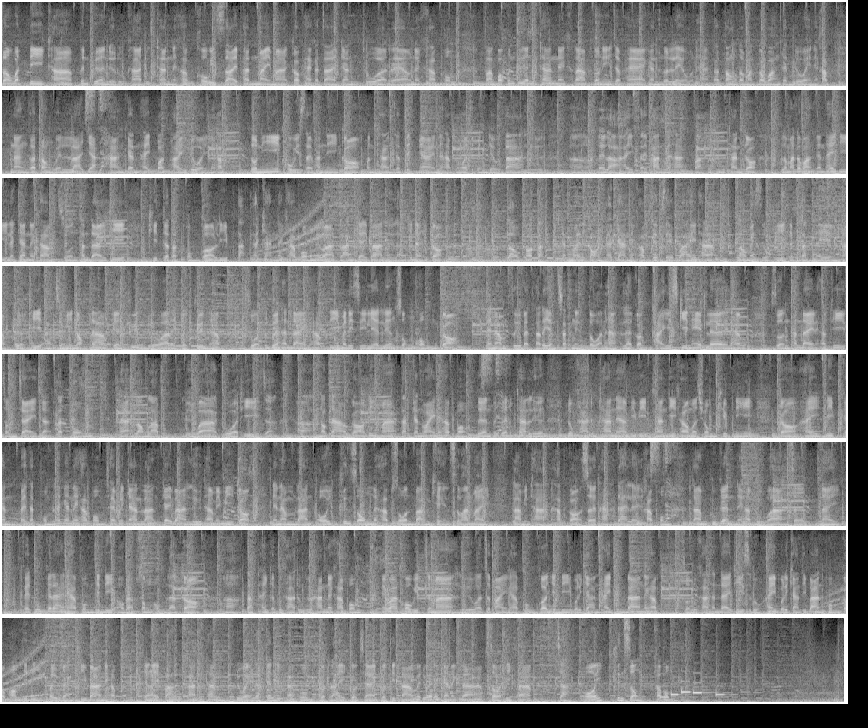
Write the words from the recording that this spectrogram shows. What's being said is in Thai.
สวัสดีครับเพื่อนๆหรือลูกค้าทุกท่านนะครับโควิดสายพันธุ์ใหม่มาก็แพร่กระจายกันทั่วแล้วนะครับ ผมฝากบอกเพื่อนๆทุกท่านนะครับ ตัวนี้จะแพร่กันรวดเร็วนะฮะก็ต้องระมัดระวังกันด้วยนะครับ นั่งก็ต้องเว้นระยะห่างกันให้ปลอดภัยด้วยนะครับ ตัวนี้โควิดสายพันธุ์นี้ก็ค่อนข้างจะติดง่ายนะครับไม่ว่าจะเป็นเดลต้าหรือหลายๆ สายพันธุ์นะฮะฝากเพื่อนๆทุกท่านก็ ระมัดระวังกันให้ดีแล้วกันนะครับ ส่วนท่านใดที่คิดจะตัดผมก็รีบตัดแล้วกันนะครับ ผมไม่ว่าร้านใกล้บ้านหรือร้านที่ไหนก็เราก็ตัดกันไว้ก่อนแล้วกันนะครับเซฟเซฟไว้ถ้าเราไม่สะดวกที่จะตัดเองครับเกิดที่อาจจะมีน็อกดาวน์เกิดขึ้นหรือว่าอะไรเกิดขึ้นนะครับ ส่วนเพื่อนๆท่านใดนะครับ ที่ไม่ได้ซีเรียสเรื่องทรงผมก็แนะนำซื้อแบตเตอรี่สักหนึ่งตัวนะฮะแล้วก็ไถสกินเฮดเลยนะครับ ส่วนท่านใดนะครับที่สนใจจะตัดผมนะฮะรองรับหรือว่ากลัวที่จะน็อกดาวก็รีบมาตัดกันไว้นะครับ บอกเตือนเพื่อนๆทุกท่าน หรือลูกค้าทุกท่านนะฮะพี่ๆทุกท่านที่เข้ามาชมคลิปนี้ ก็ให้รีบกันไปตัดผมแล้วกันนะครับ ผมใช้บริการร้านใกล้บ้าน หรือถ้าไม่มีก็แนะนำร้านโอ้ยขึ้นทรงนะครับ โซนบางเขนสะพานใหม่รามอินทานะครับ ก็เซิร์ชหาได้เลยครับ ผมตาม Google นะครับหรือว่าเซิร์ชใน Facebook ก็ได้นะครับ ผมยินดีออกแบบทรงผม แล้วก็ตัดให้กับลูกค้าทุกๆท่านนะครับ ผมไม่ว่าโควิดจะมาหรือว่าจะไปนะครับ ผมก็ยินดีบริการให้ถึงบ้านนะครับ ส่วนลูกค้าท่านใดที่สะดวกให้บริการที่บ้าน ผมก็พร้อมยินดีบริการที่บ้านนะครับยังไงฝากลูกค้าทุกท่านด้วยแล้วกันนะครับ ผมกดไลค์กดแชร์กดติดตามไว้ด้วยแล้วกันนะครับ สวัสดีครับ จากโอ้ยขึ้นส่งครับผม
